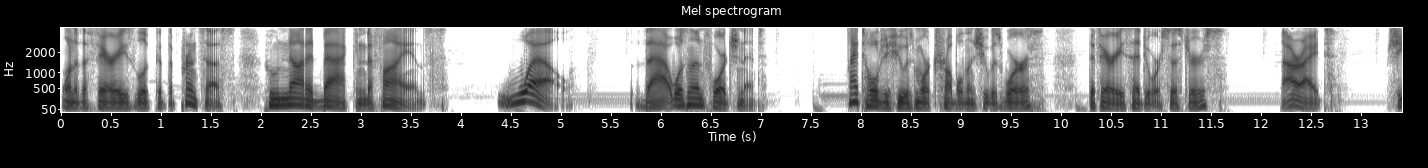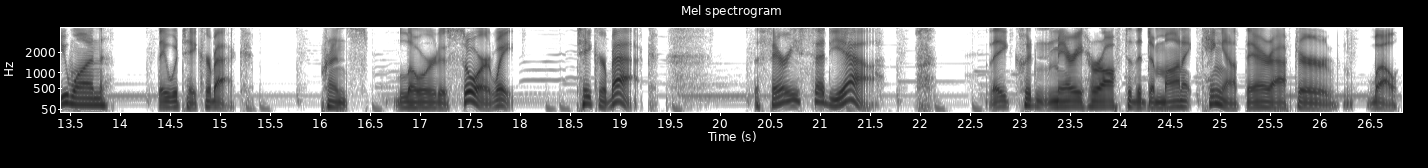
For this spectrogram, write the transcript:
One of the fairies looked at the princess, who nodded back in defiance. Well, that was unfortunate. I told you she was more trouble than she was worth, the fairy said to her sisters. All right, she won. They would take her back. Prince lowered his sword. Wait, take her back? The fairy said, yeah. they couldn't marry her off to the demonic king out there after, well,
